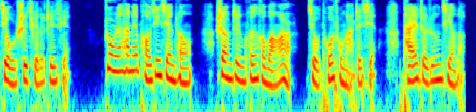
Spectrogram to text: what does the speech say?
就失去了知觉。众人还没跑进县城。尚振坤和王二就拖出马知县，抬着扔进了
